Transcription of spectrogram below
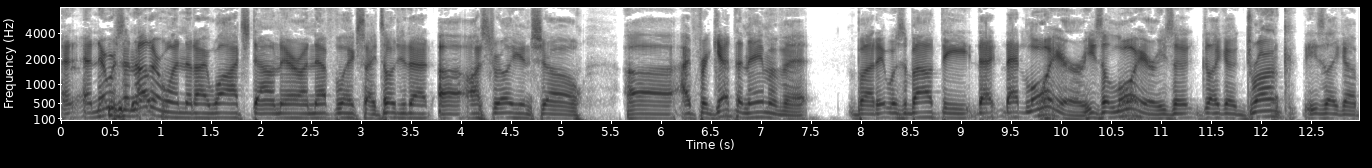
And, and there was another one that I watched down there on Netflix. I told you that uh, Australian show. Uh, I forget the name of it, but it was about the that that lawyer. He's a lawyer. He's a like a drunk. He's like a,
